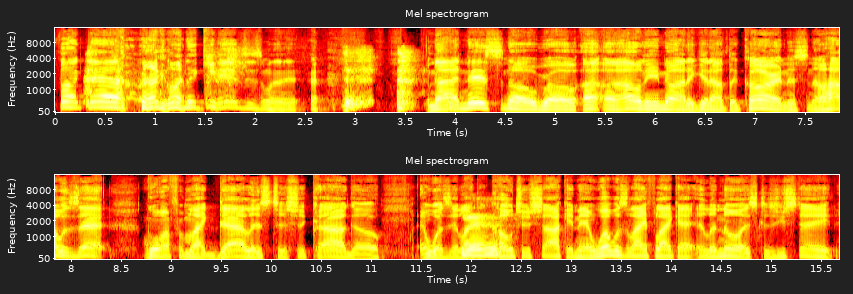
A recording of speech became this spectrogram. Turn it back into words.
fuck that. I'm not going to Kansas, man. Not in this snow, bro. Uh, uh I don't even know how to get out the car in the snow. How was that going from like Dallas to Chicago? And was it like a culture shock? And then what was life like at Illinois? Because you stayed,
